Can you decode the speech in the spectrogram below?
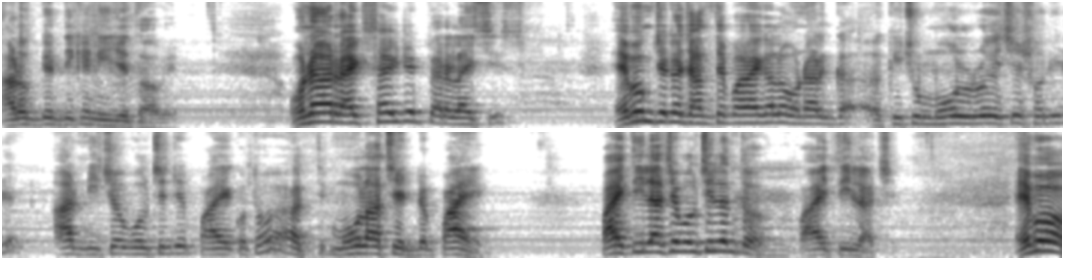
আরোগ্যের দিকে নিয়ে যেতে হবে। ওনার রাইট সাইডেড প্যারালাইসিস এবং যেটা জানতে পারা গেল ওনার কিছু মোল রয়েছে শরীরে আর নিচেও বলছে যে পায়ে কোথাও মোল আছে পায়ে। পায়ে তিল আছে বলছিলেন তো? পায়ে তিল আছে। এবং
